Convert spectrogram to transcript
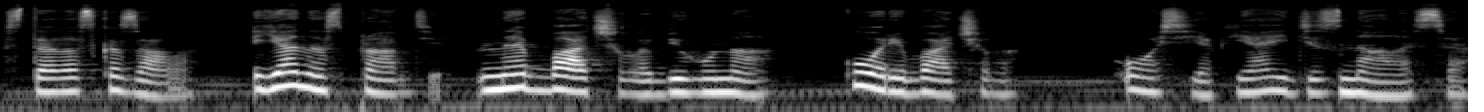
Стела сказала. Я насправді не бачила бігуна, корі бачила. Ось як я й дізналася.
